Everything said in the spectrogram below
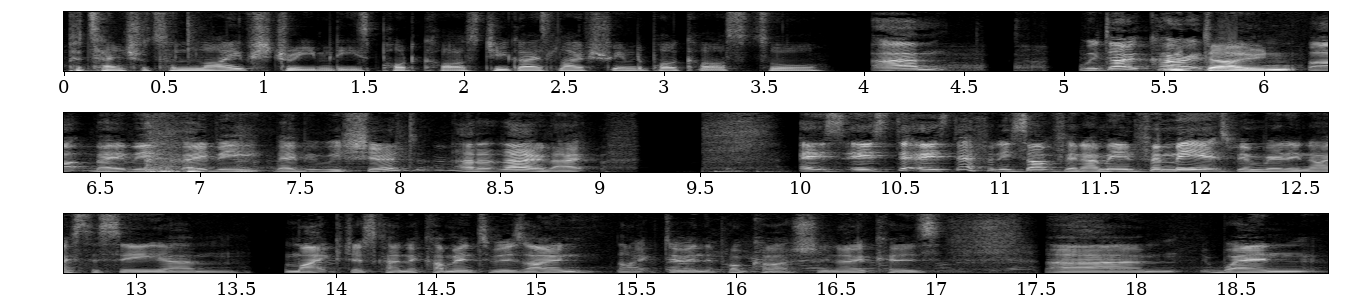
potential to live stream these podcasts. Do you guys live stream the podcasts or? Um, we don't currently. We don't. But maybe, maybe, maybe we should. I don't know. Like, it's it's it's definitely something. I mean, for me, it's been really nice to see um, Mike just kind of come into his own, like doing the podcast. You know, because um, when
